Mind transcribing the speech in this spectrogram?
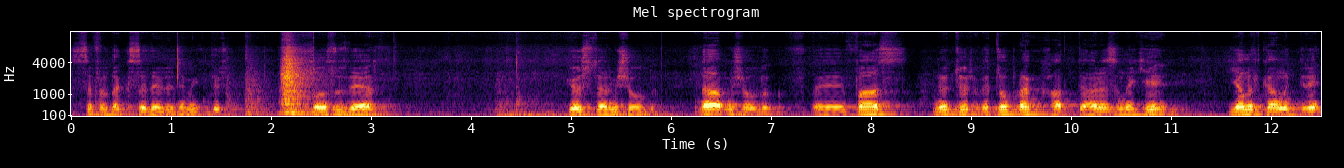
Sıfır da kısa devre demektir. Sonsuz değer göstermiş oldu. Ne yapmış olduk? Ee, faz, nötr ve toprak hattı arasındaki yalıtkanlık, dire,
